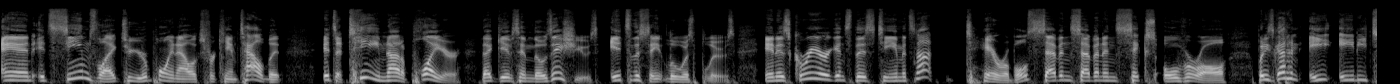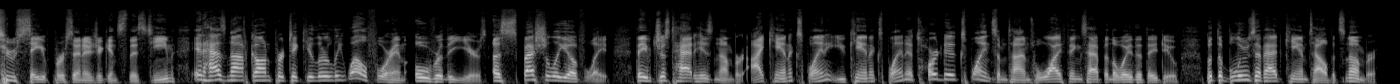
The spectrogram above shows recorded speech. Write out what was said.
And it seems like, to your point, Alex, for Cam Talbot, it's a team, not a player, that gives him those issues. It's the St. Louis Blues. In his career against this team, it's not terrible 7 7 and 6 overall but he's got an 882 save percentage against this team. It has not gone particularly well for him over the years especially of late. They've just had his number. I can't explain it. You can't explain it. It's hard to explain sometimes why things happen the way that they do. But the blues have had cam talbot's number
